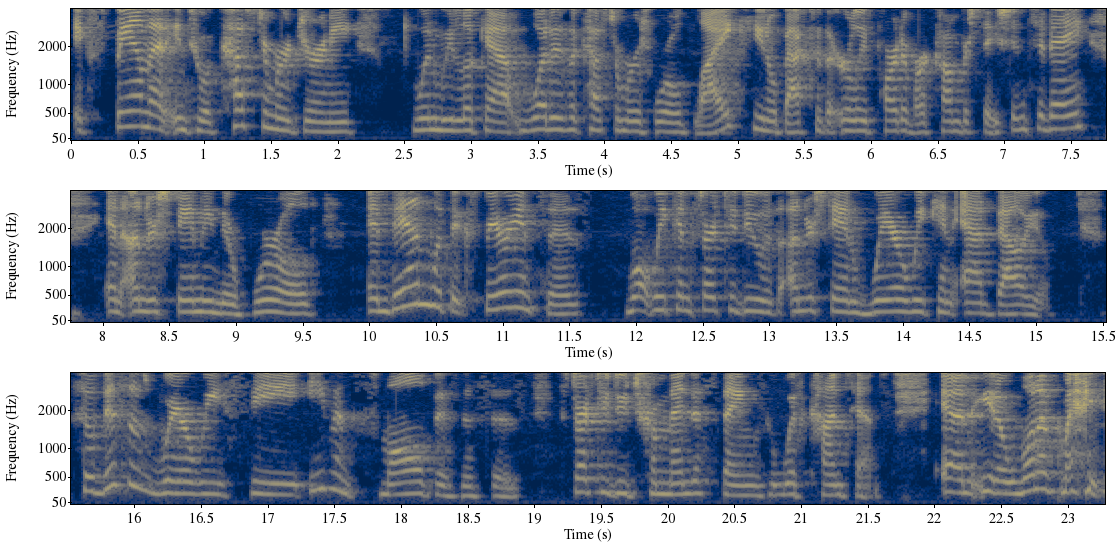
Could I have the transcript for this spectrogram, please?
expand that into a customer journey when we look at what is a customer's world like, you know, back to the early part of our conversation today and understanding their world. And then with experiences, what we can start to do is understand where we can add value. So this is where we see even small businesses start to do tremendous things with content. And you know, one of my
